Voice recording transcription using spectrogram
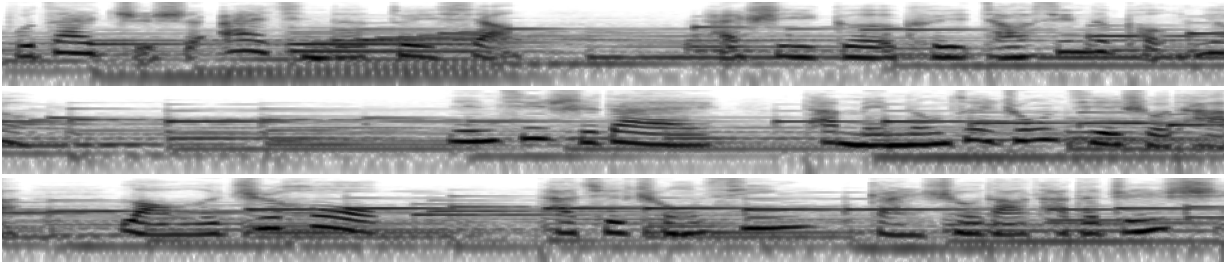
不再只是爱情的对象，还是一个可以交心的朋友。年轻时代他没能最终接受他，老了之后，他却重新感受到他的真实。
